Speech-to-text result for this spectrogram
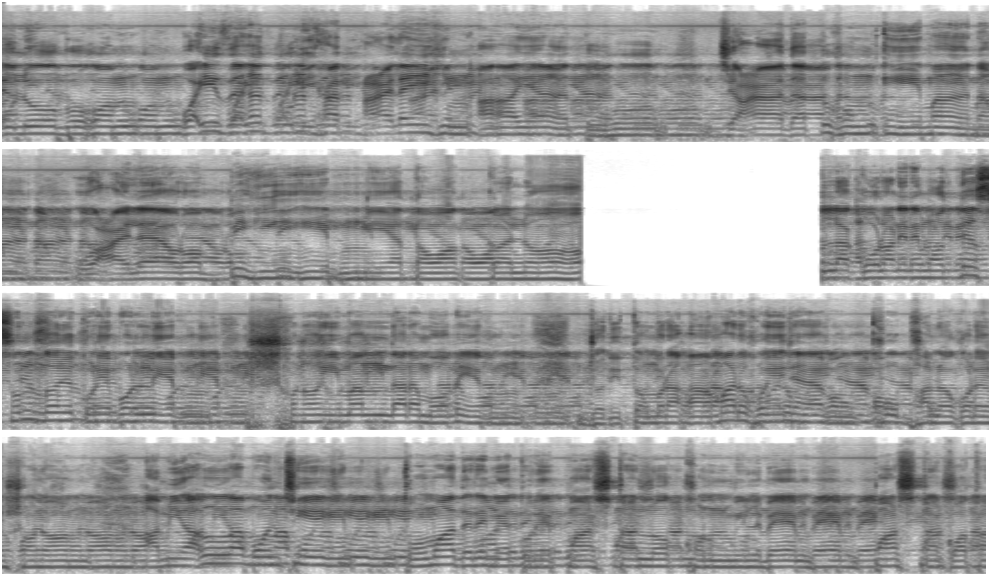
কুলুবুহুম ওয়া ইযা তুলিহাত আলাইহিম আয়াতুহু জাআদাতুহুম ঈমানান ওয়া আলা রাব্বিহিম ইয়াতাওয়াক্কালুন। আল্লাহ কোরআনের মধ্যে সুন্দর করে বললেন, শোনো ইমানদার মমেন, যদি তোমরা আমার হয়ে যাও, খুব ভালো করে শোনো। আমি আল্লাহ বলছি, তোমাদের ভেতরে পাঁচটা লক্ষণ মিলবে, পাঁচটা কথা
